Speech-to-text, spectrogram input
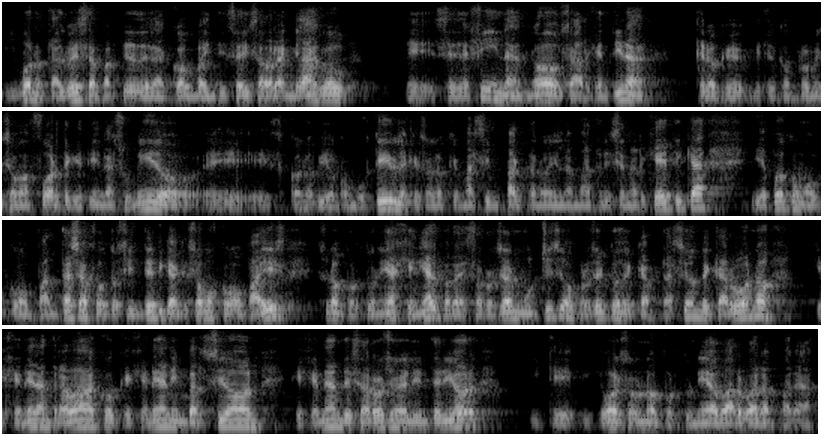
y bueno, tal vez a partir de la COP26 ahora en Glasgow eh, se definan, ¿no? O sea, Argentina creo que el compromiso más fuerte que tiene asumido eh, es con los biocombustibles, que son los que más impactan hoy en la matriz energética, y después como, como pantalla fotosintética que somos como país, es una oportunidad genial para desarrollar muchísimos proyectos de captación de carbono que generan trabajo, que generan inversión, que generan desarrollo en el interior y que, bueno, son una oportunidad bárbara para,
